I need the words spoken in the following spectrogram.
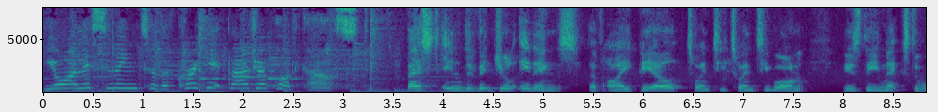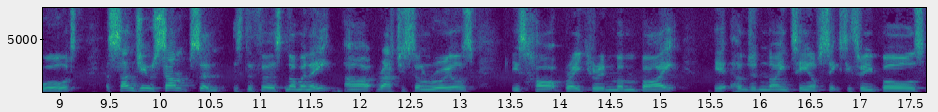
You are listening to the Cricket Badger podcast. Best individual innings of IPL 2021 is the next award. Sanju Samson is the first nominee. Our Rajasthan Royals, his heartbreaker in Mumbai. He hit 119 off 63 balls,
